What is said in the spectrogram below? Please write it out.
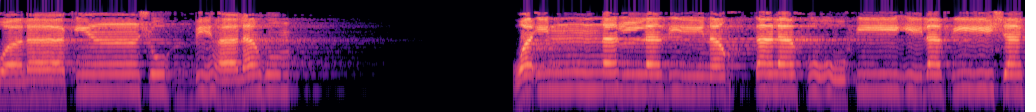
ولكن شبه لهم وإن الذين اختلفوا فيه لفي شك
